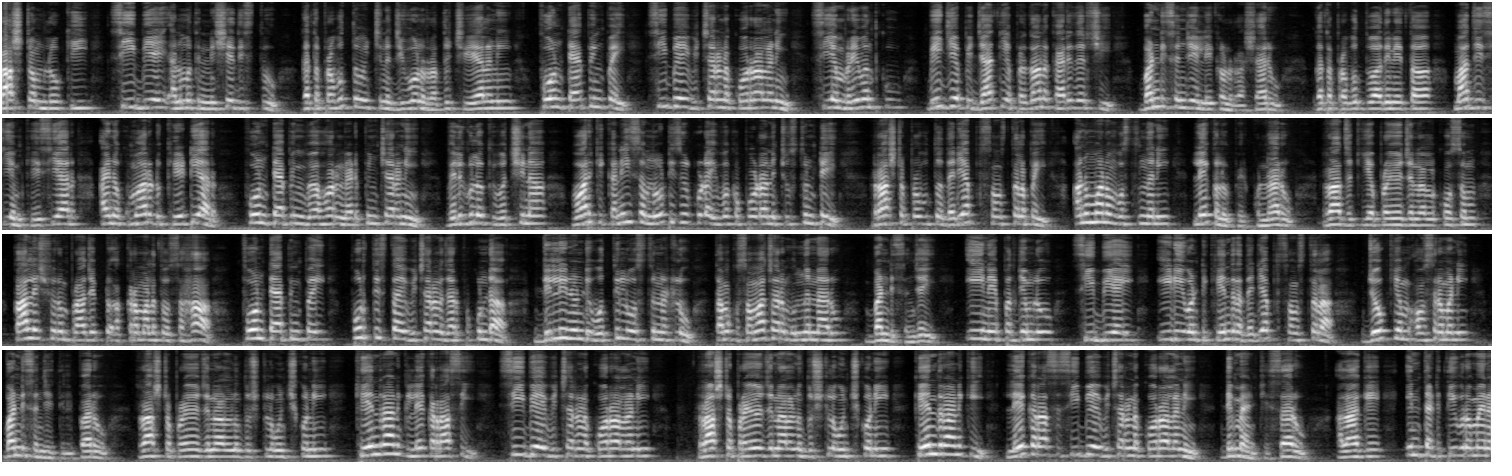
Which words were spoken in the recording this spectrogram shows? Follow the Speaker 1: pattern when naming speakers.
Speaker 1: రాష్ట్రంలోకి సిబిఐ అనుమతిని నిషేధిస్తూ గత ప్రభుత్వం ఇచ్చిన జీవోను రద్దు చేయాలని ఫోన్ ట్యాపింగ్పై సిబిఐ విచారణ కోరాలని సీఎం రేవంత్కు బీజేపీ జాతీయ ప్రధాన కార్యదర్శి బండి సంజయ్ లేఖను రాశారు. గత ప్రభుత్వాధినేత మాజీ సీఎం కేసీఆర్ ఆయన కుమారుడు కేటీఆర్ ఫోన్ ట్యాపింగ్ వ్యవహారం నడిపించారని వెలుగులోకి వచ్చినా వారికి కనీసం నోటీసులు కూడా ఇవ్వకపోవడాన్ని చూస్తుంటే రాష్ట్ర ప్రభుత్వ దర్యాప్తు సంస్థలపై అనుమానం వస్తుందని లేఖలో పేర్కొన్నారు. రాజకీయ ప్రయోజనాల కోసం కాళేశ్వరం ప్రాజెక్టు అక్రమాలతో సహా ఫోన్ ట్యాపింగ్పై పూర్తిస్థాయి విచారణ జరపకుండా ఢిల్లీ నుండి ఒత్తిళ్ళు వస్తున్నట్లు తమకు సమాచారం ఉందన్నారు బండి సంజయ్. ఈ నేపథ్యంలో సిబిఐ ఈడీ వంటి కేంద్ర దర్యాప్తు సంస్థల జోక్యం అవసరమని బండి సంజయ్ తెలిపారు. రాష్ట్ర ప్రయోజనాలను దృష్టిలో ఉంచుకొని కేంద్రానికి లేఖ రాసి సిబిఐ విచారణ కోరాలని రాష్ట్ర ప్రయోజనాలను దృష్టిలో ఉంచుకొని కేంద్రానికి లేఖ రాసి సిబిఐ విచారణ కోరాలని డిమాండ్ చేశారు. అలాగే ఇంతటి తీవ్రమైన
